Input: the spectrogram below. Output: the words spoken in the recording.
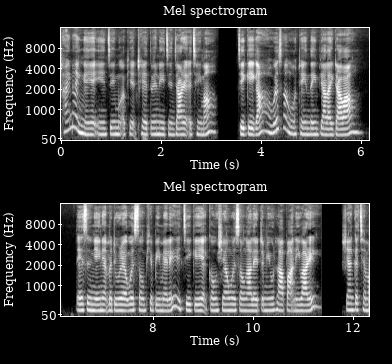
ထိုင်းနိုင်ငံရဲ့အင်းကျေးမှုအဖြစ်ထည့်သွင်းနေကြတဲ့အချိန်မှာဂျီကေကဝတ်စုံကိုထိမ့်သိမ်းပြလိုက်တာပါ။တဲစုငိမ့်နဲ့မတူတဲ့ဝတ်စုံဖြစ်ပြီးမဲ့လေဂျီကေရဲ့ဂုံရှမ်းဝတ်စုံကလည်းတမျိုးလှပနေပါတယ်။ရှမ်းကချင်မ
